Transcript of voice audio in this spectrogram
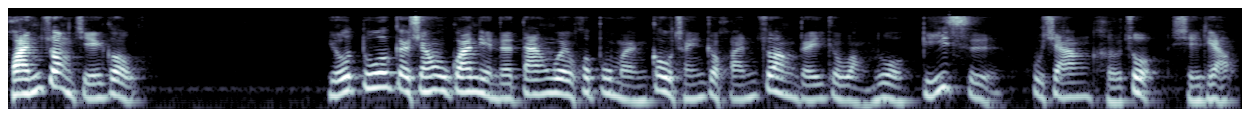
环状结构。由多个相互关联的单位或部门构成一个环状的一个网络，彼此互相合作协调。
